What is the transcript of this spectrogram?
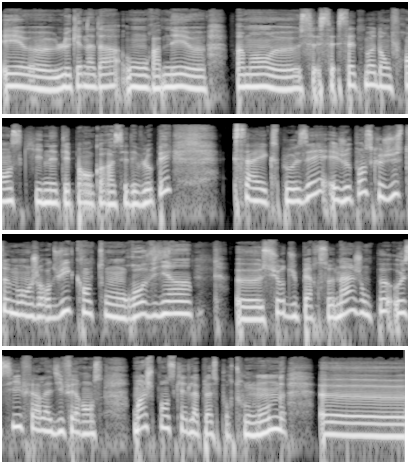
et le Canada ont ramené vraiment cette mode en France qui n'était pas encore assez développée ça a explosé. Et je pense que justement aujourd'hui quand on revient euh, sur du personnage on peut aussi faire la différence. Moi je pense qu'il y a de la place pour tout le monde. Euh,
